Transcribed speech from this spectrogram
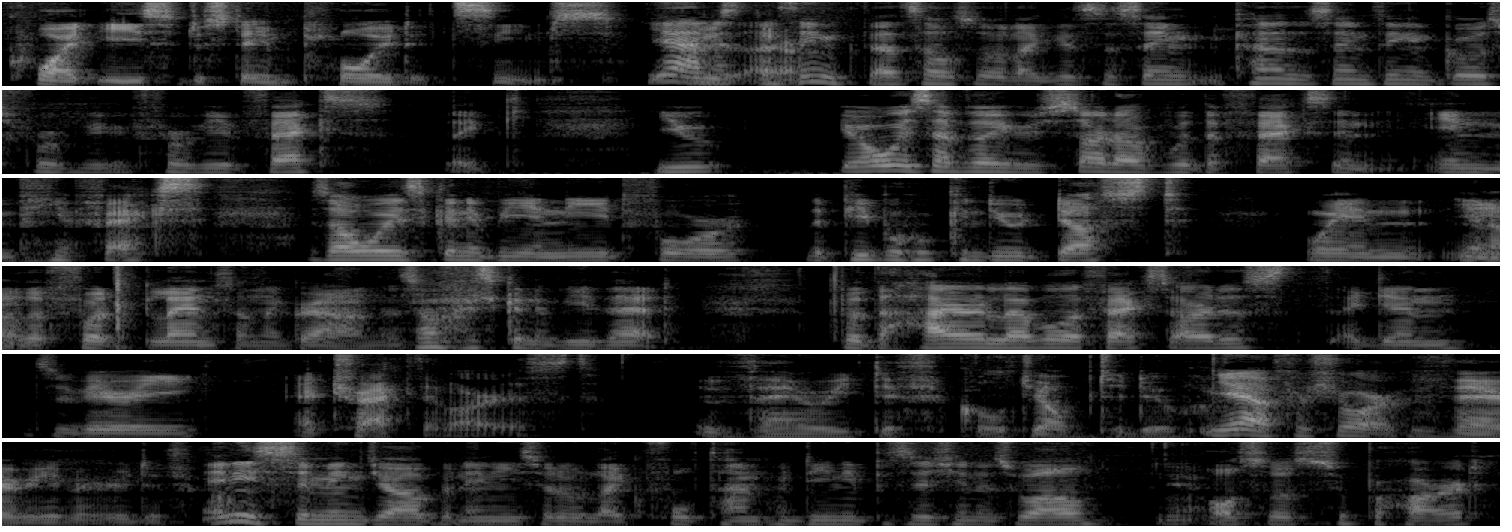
quite easy to stay employed. It seems. Yeah, and I think that's also like it's the same kind of the same thing. It goes for V- for VFX. Like you you always have like you start off with effects in in VFX. There's always going to be a need for the people who can do dust when you know Mm. the foot lands on the ground. There's always going to be that. But the higher level effects artist, again, it's a very attractive artist. very difficult job to do. Yeah, for sure. Very very difficult. Any simming job and any sort of like full time Houdini position as well. Yeah. Also super hard.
